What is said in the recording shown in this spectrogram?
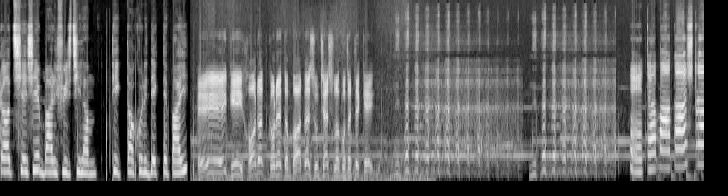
কাজ শেষে বাড়ি ফিরছিলাম। ঠিক তখনই দেখতে পাই। এই কি হঠাৎ করে তো বাতাস উঠে আসলো কোথা থেকে? এটা বাতাস না।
